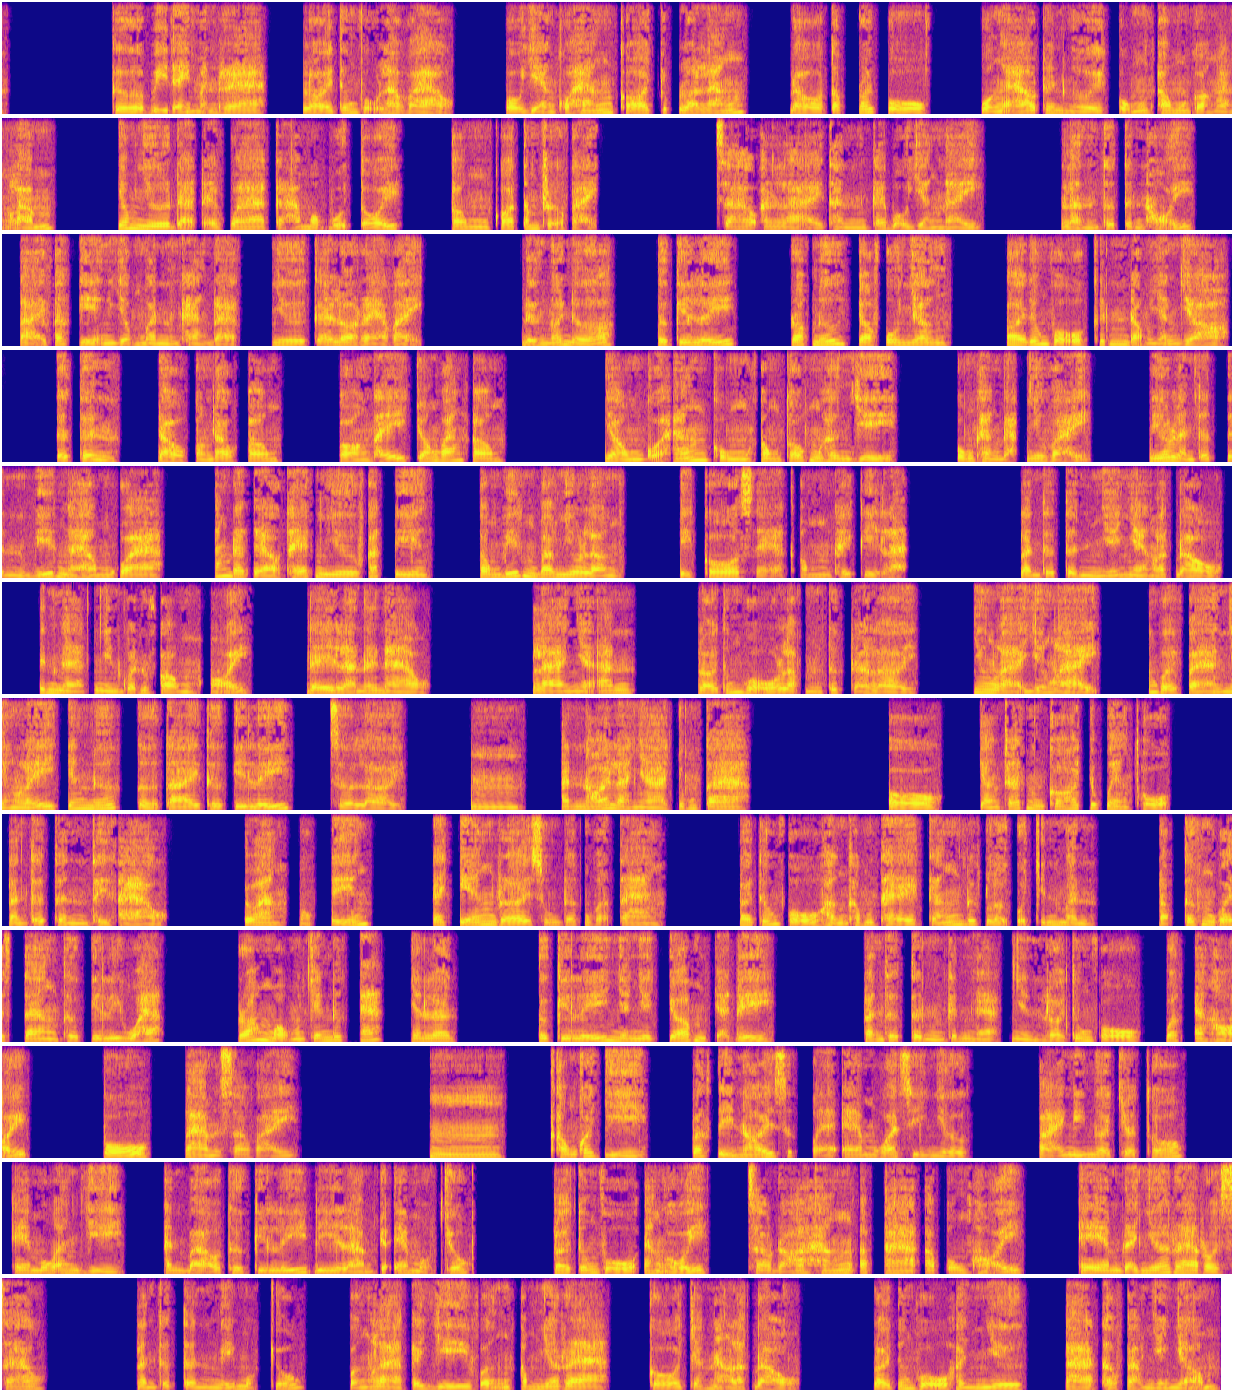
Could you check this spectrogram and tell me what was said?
Cửa bị đẩy mạnh ra, lôi tướng vũ lao vào, Bộ dạng của hắn có chút lo lắng, đầu tóc rối bù, quần áo trên người cũng không gọn gàng lắm, giống như đã trải qua cả một buổi tối, không có tắm rửa vậy. Sao anh lại thành cái bộ dạng này? Lạnh tới tình hỏi, lại phát hiện giọng mình khàn đạt như cái lo rè vậy. Đừng nói nữa, thư ký lý, rót nước cho phu nhân, coi tướng vụ kinh động dặn dò, tử tình, đầu còn đau không, còn thấy choáng váng không? Giọng của hắn cũng không tốt hơn gì, cũng khẳng đặc như vậy. Nếu lạnh tự tình biết ngày hôm qua, hắn đã gào thét như phát điên, không biết bao nhiêu lần, thì cô sẽ không thấy kỳ lạ. Lạnh tử tình nhẹ nhàng lắc đầu, kinh ngạc nhìn quanh phòng hỏi, đây là nơi nào? Là nhà anh. Lôi tuấn vũ lập tức trả lời, nhưng lại dừng lại, hắn vội vàng nhận lấy chén nước từ tay thư ký lý, sửa lời. Ừm, anh nói là nhà chúng ta. Ồ, chẳng trách có chút quen thuộc. Lành tử tình thì thào. Choan một tiếng, cái chén rơi xuống đất vỡ tan. Lôi tướng vũ hận không thể cắn đứt lưỡi của chính mình, lập tức quay sang thư ký lý quát. Rót một chén nước khác, nhanh lên. Thư ký lý nhanh như chớp chạy đi. Lành tử tình kinh ngạc nhìn lôi tướng vũ, bất an hỏi. Vũ, làm sao vậy? Ừm, không có gì, bác sĩ nói sức khỏe em quá suy nhược, phải nghỉ ngơi cho tốt. Em muốn ăn gì, anh bảo thư ký lý đi làm cho em một chút. lời tuấn vũ ăn ủi, sau đó hắn ấp a ấp úng hỏi, em đã nhớ ra rồi sao? Lành tự tình nghĩ một chút, vẫn là cái gì vẫn không nhớ ra, cô chắc nặng lắc đầu. lời tuấn vũ hình như là thở vào nhẹ nhõm.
